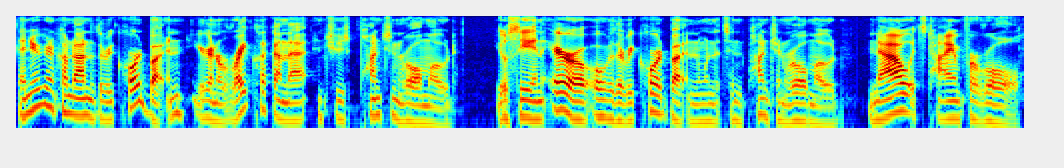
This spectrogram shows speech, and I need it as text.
Then you're going to come down to the record button, you're going to right click on that and choose punch and roll mode. You'll see an arrow over the record button when it's in punch and roll mode. Now it's time for roll.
